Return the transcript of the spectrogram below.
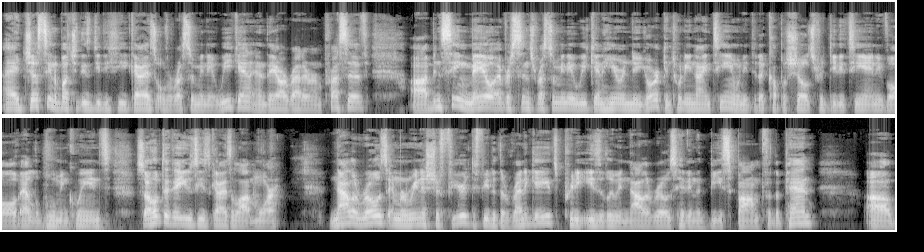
I had just seen a bunch of these DDT guys over WrestleMania weekend, and they are rather impressive. Uh, I've been seeing Mayo ever since WrestleMania weekend here in New York in 2019 when he did a couple shows for DDT and Evolve at La Boom in Queens. So I hope that they use these guys a lot more. Nyla Rose and Marina Shafir defeated the Renegades pretty easily with Nyla Rose hitting the Beast Bomb for the pin. Uh,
